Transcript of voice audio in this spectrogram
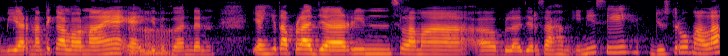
Biar nanti kalau naik kayak gitu kan. Dan yang kita pelajarin selama eh, belajar saham ini sih justru malah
